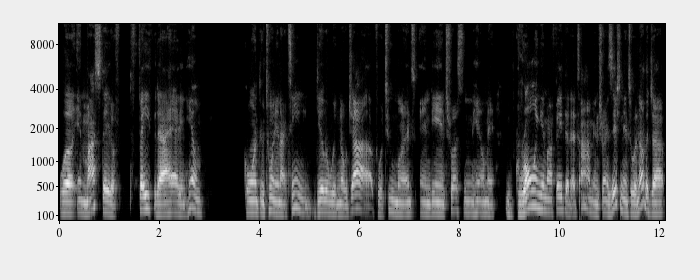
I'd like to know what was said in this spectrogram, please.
Well, in my state of faith that I had in him, going through 2019, dealing with no job for two months, and then trusting him and growing in my faith at that time and transitioning to another job.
